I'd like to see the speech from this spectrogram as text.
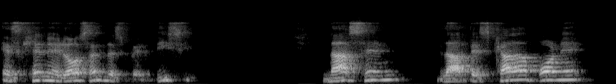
es generosa en desperdicio nacen, la pescada pone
